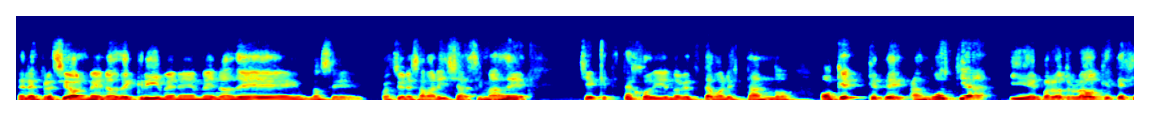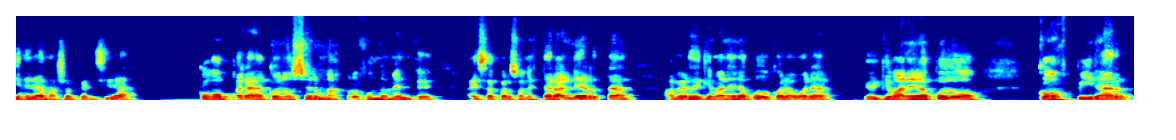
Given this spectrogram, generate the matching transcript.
la expresión, menos de crímenes, menos de, no sé, cuestiones amarillas y más de, che, ¿qué te está jodiendo? ¿Qué te está molestando? ¿O qué, te angustia? Y eh, por otro lado, ¿qué te genera mayor felicidad? Como para conocer más profundamente a esa persona, estar alerta a ver de qué manera puedo colaborar. ¿De qué manera puedo conspirar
